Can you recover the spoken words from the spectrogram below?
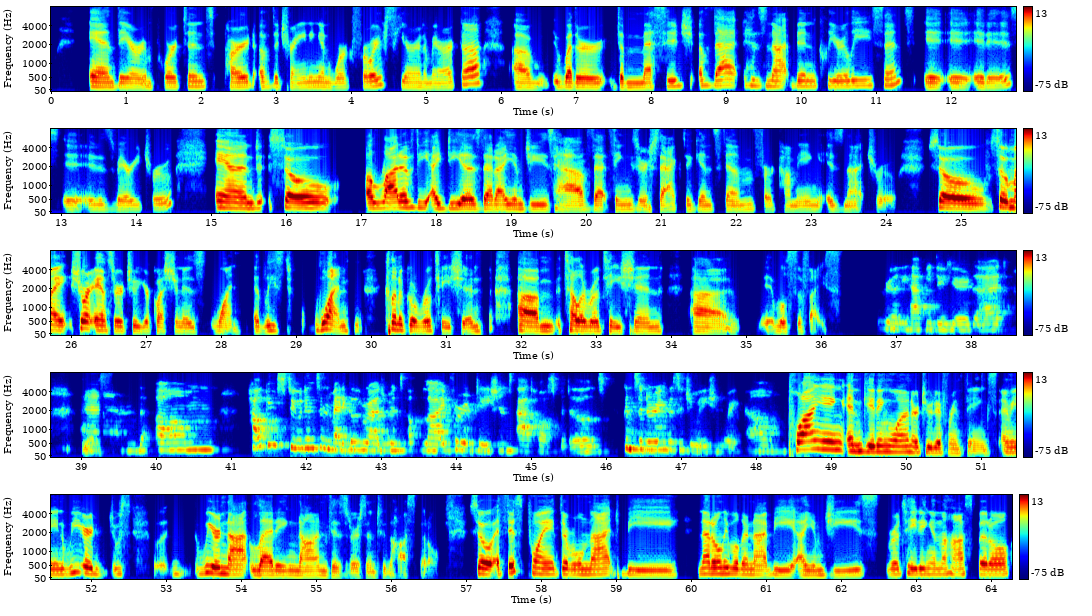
and they are important part of the training and workforce here in America. Um, whether the message of that has not been clearly sent, it, it, it is. It, it is very true. And so a lot of the ideas that IMGs have that things are stacked against them for coming is not true. So, so my short answer to your question is one, at least one clinical rotation, um, telerotation, uh, it will suffice. Really happy to hear that. Yes. And um, how can students and medical graduates apply for rotations at hospitals? considering the situation right now applying and getting one are two different things i mean we are just we are not letting non-visitors into the hospital so at this point there will not be not only will there not be imgs rotating in the hospital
